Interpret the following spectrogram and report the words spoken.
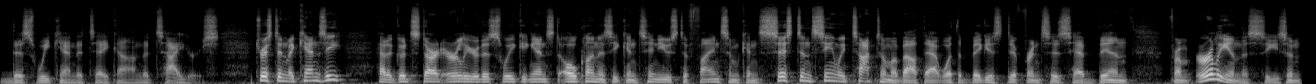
this weekend to take on the Tigers. Tristan McKenzie had a good start earlier this week against Oakland as he continues to find some consistency. And we talked to him about that, what the biggest differences have been from early in the season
